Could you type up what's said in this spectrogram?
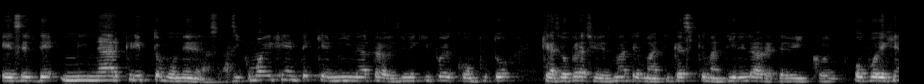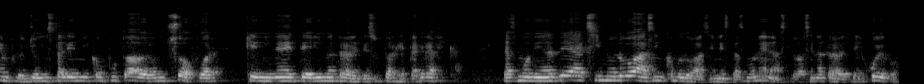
es el de minar criptomonedas. Así como hay gente que mina a través de un equipo de cómputo que hace operaciones matemáticas y que mantiene la red de Bitcoin. O por ejemplo, yo instalé en mi computadora un software que mina Ethereum a través de su tarjeta gráfica. Las monedas de Axie no lo hacen como lo hacen estas monedas, lo hacen a través del juego.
